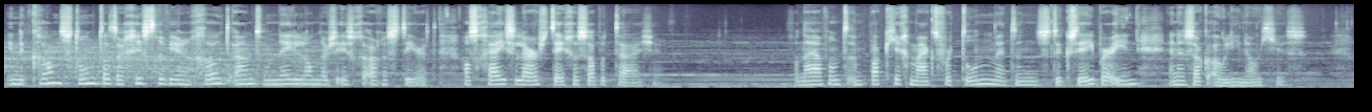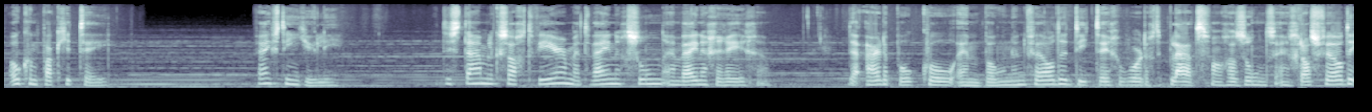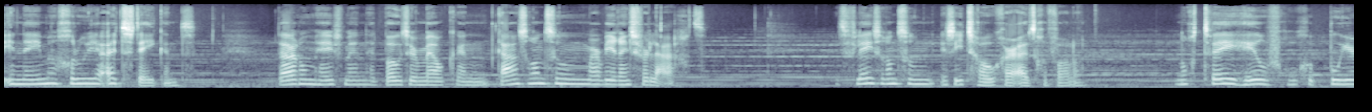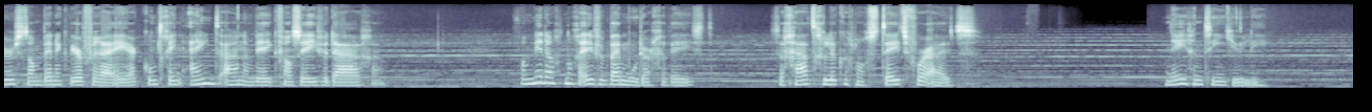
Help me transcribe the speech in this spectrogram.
In de krant stond dat er gisteren weer een groot aantal Nederlanders is gearresteerd als gijzelaars tegen sabotage. Vanavond een pakje gemaakt voor Ton met een stuk zeep erin en een zak olienootjes. Ook een pakje thee. 15 juli. Het is tamelijk zacht weer met weinig zon en weinig regen. De aardappel, kool en bonenvelden, die tegenwoordig de plaats van gazons en grasvelden innemen, groeien uitstekend. Daarom heeft men het boter, melk en kaasrantsoen maar weer eens verlaagd. Het vleesrantsoen is iets hoger uitgevallen. Nog twee heel vroege poeiers, dan ben ik weer vrij. Er komt geen eind aan een week van zeven dagen. Vanmiddag nog even bij moeder geweest. Ze gaat gelukkig nog steeds vooruit. 19 juli.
